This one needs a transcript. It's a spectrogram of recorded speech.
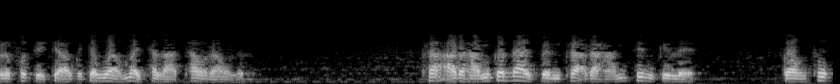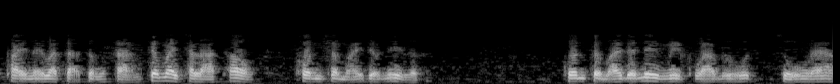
พระพุทธเจ้าก็จะว่าไม่ฉลาดเท่าเราเลย พระอรหันต์ก็ได้เป็นพระอรหันต์สิ้นกิเลสกองทุกข์ภายในวัฏสงสารจะไม่ฉลาดเท่าคนสมัยเดี๋ยวนี้เลยคนสมัยเดี๋ยวนี้มีความรู้สูงแล้ว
